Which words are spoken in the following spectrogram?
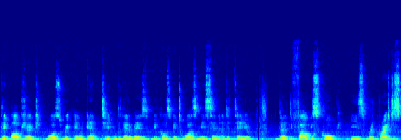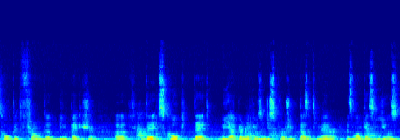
The object was written empty in the database because it was missing a detail. The default scope is request scoped from the bean packager. Uh, the scope that we are gonna use in this project doesn't matter as long as you use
